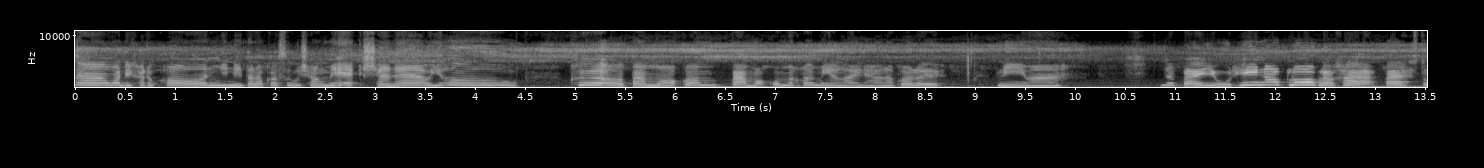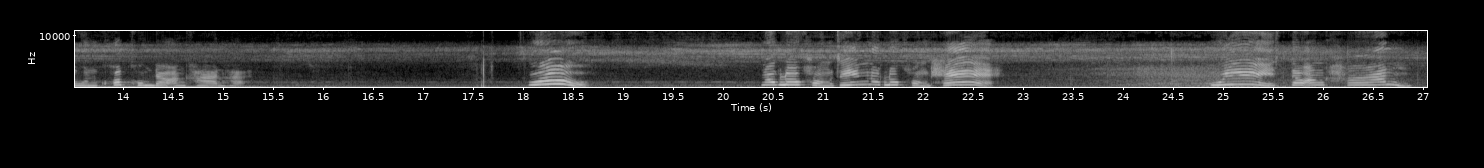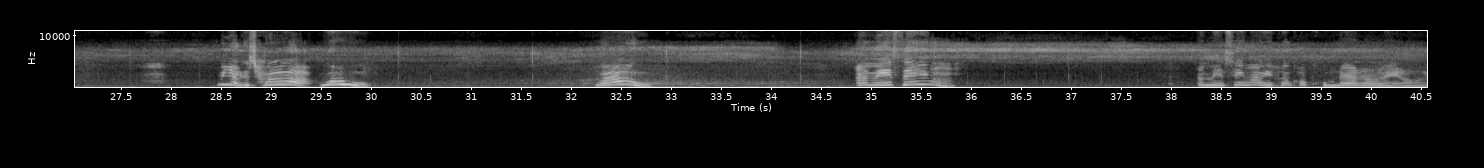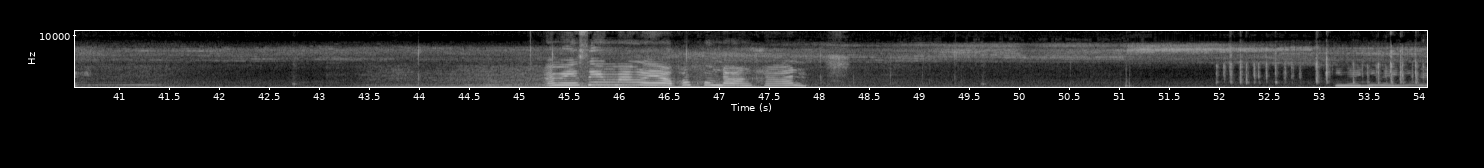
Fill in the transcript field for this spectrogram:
สวัสดีค่ะทุกคน ยินดีต้อนรับเข้าสู่ช่องเมะชาแนลยูฮูคือเออปลาหมอกก็ป่าหมอกก็ไม่ค่อยมีอะไรนะคะแล้วก็เลยหนีมา จะไปอยู่ที่นอกโลกแล้วค่ะ ไปศูนย์ควบคุมดาวอังคารค่ะว้าวนอกโลกของจริงนอกโลกของแท้ อุ้ยดาวอังคาร ไม่ อยากจะเชื่อ ว้าว ว้าว Amazing Amazing มากมีเครื่องควบคุมได้เราไหนลองเลย Amazing มากเลยอะ ควบคุมดาวอังคาร นี่ไง นี่ไง นี่ไง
